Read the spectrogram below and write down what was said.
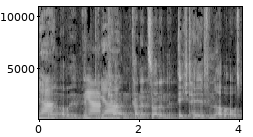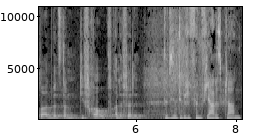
Ja. Ja, aber im, Ja. im Ja. Kern kann er zwar dann echt helfen, aber ausbaden wird es dann die Frau auf alle Fälle. So dieser typische Fünfjahresplan.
